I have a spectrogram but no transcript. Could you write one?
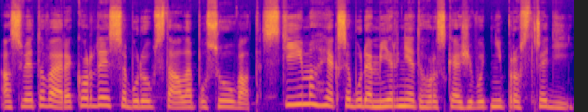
a světové rekordy se budou stále posouvat. S tím, jak se bude mírnit horské životní prostředí.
